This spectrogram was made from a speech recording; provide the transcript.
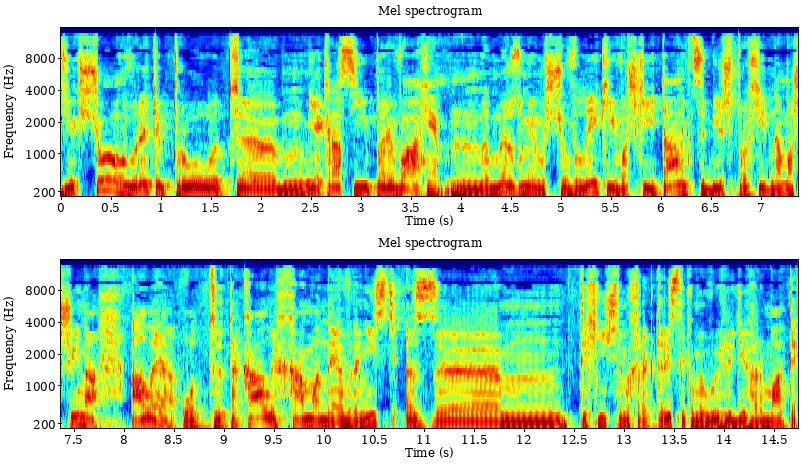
якщо говорити про от, е, якраз її переваги, ми розуміємо, що великий важкий танк це більш прохідна машина, але от така легка маневреність з ем, технічними характеристиками у вигляді гармати,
